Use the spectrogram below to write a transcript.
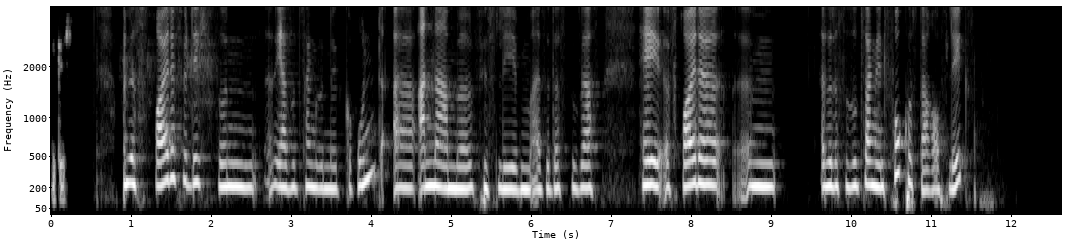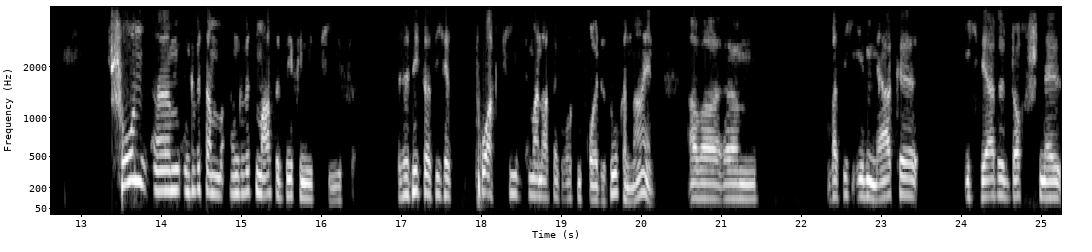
denke ich. Und ist Freude für dich so ein, ja, sozusagen so eine Grundannahme äh, fürs Leben? Also, dass du sagst, hey, Freude, ähm, also, dass du sozusagen den Fokus darauf legst? Schon ähm, in, gewisser, in gewissem Maße definitiv. Es ist nicht so, dass ich jetzt proaktiv immer nach der großen Freude suche, nein. Aber ähm, was ich eben merke, ich werde doch schnell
